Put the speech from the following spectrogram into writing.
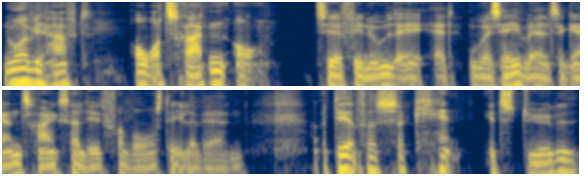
Nu har vi haft over 13 år til at finde ud af, at USA vil altså gerne trække sig lidt fra vores del af verden. Og derfor så kan et styrket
